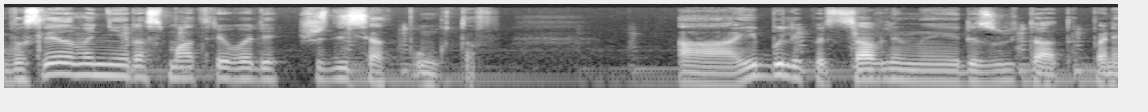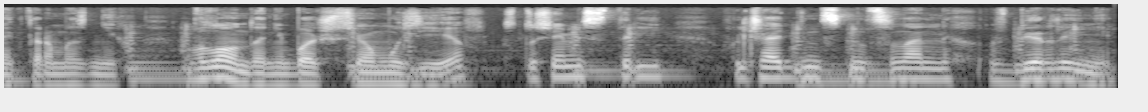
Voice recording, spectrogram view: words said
В исследовании рассматривали 60 пунктов, а, и были представлены результаты по некоторым из них. В Лондоне больше всего музеев, 173, включая 11 национальных, в Берлине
